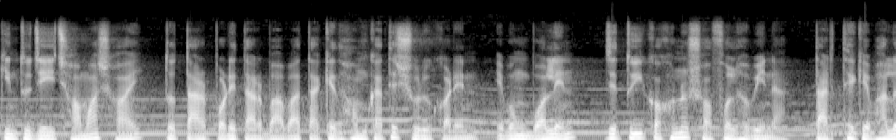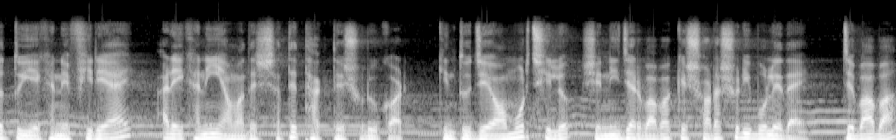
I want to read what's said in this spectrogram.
কিন্তু যেই ছমাস হয়, তো তারপরে তার বাবা তাকে ধমকাতে শুরু করেন এবং বলেন যে, তুই কখনো সফল হবি না। তার থেকে ভালো তুই এখানে ফিরে আয় আর এখানেই আমাদের সাথে থাকতে শুরু কর। কিন্তু যে অমর ছিল, সে নিজের বাবাকে সরাসরি বলে দেয় যে, বাবা,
